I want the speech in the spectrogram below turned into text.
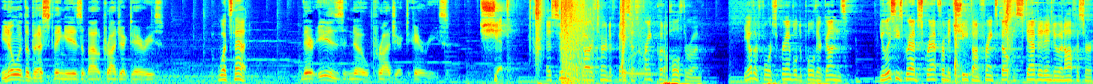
You know what the best thing is about Project Ares? What's that? There is no Project Ares. Shit. As soon as the guard turned to face us, Frank put a hole through him. The other four scrambled to pull their guns. Ulysses grabbed scrap from its sheath on Frank's belt and stabbed it into an officer.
